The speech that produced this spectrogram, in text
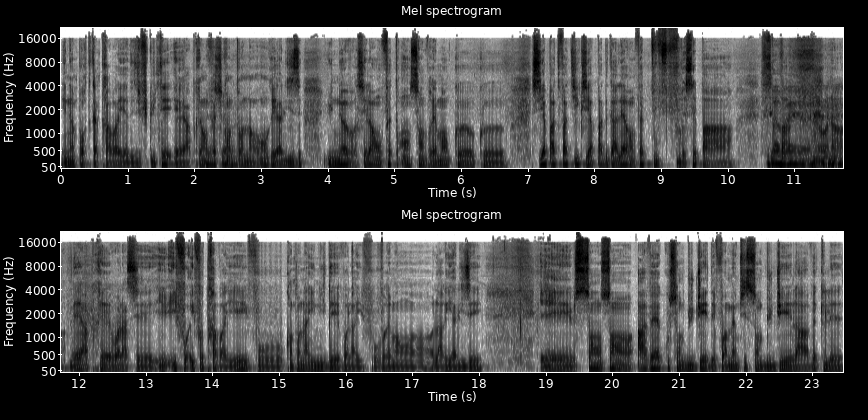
Et n'importe quel travail, il y a des difficultés. Et après, en Bien fait, sûr, quand ouais. on, on réalise une œuvre, c'est là, en fait, on sent vraiment que, que s'il n'y a pas de fatigue, s'il n'y a pas de galère, en fait, c'est pas. C'est pas vrai. Non, non. Mais après, voilà, c'est, il il faut, il faut travailler. Il faut, quand on a une idée, voilà, il faut vraiment euh, la réaliser. Et sans, sans, avec ou sans budget, des fois, même si sans budget, là, avec les.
